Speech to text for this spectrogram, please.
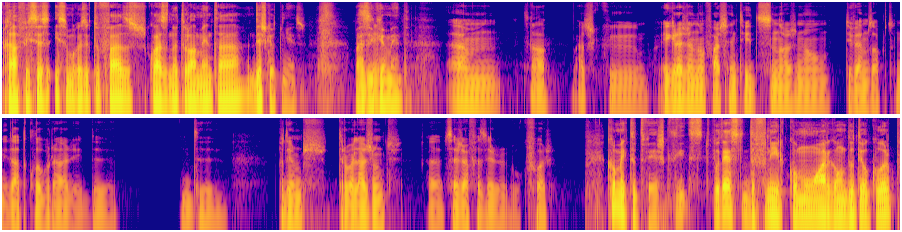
Rafa, isso é, isso é uma coisa que tu fazes quase naturalmente há, desde que eu te conheço. Basicamente. Hum, sei lá, acho que a igreja não faz sentido se nós não tivermos a oportunidade de colaborar e de, de podermos trabalhar juntos, eh, seja a fazer o que for. Como é que tu te vês? Que- que se te pudesse definir como um órgão do teu corpo,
